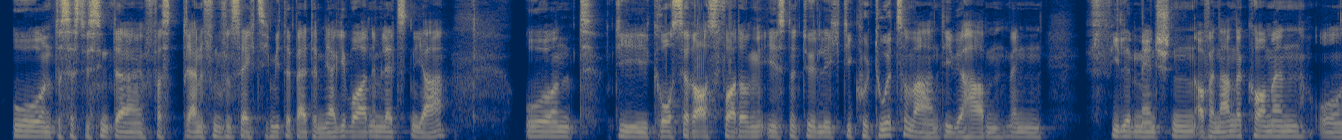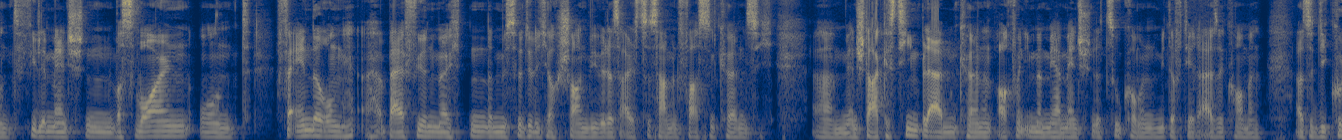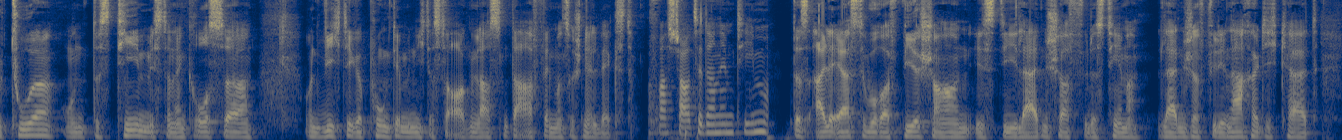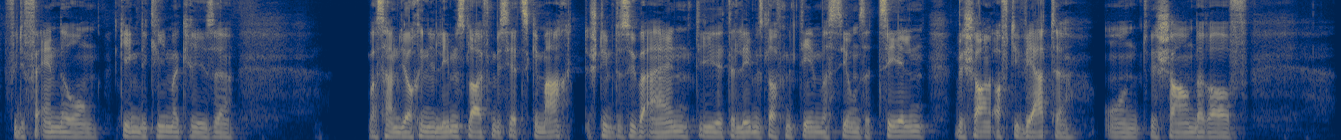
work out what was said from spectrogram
Und das heißt, wir sind da fast 365 Mitarbeiter mehr geworden im letzten Jahr. Und die große Herausforderung ist natürlich, die Kultur zu wahren, die wir haben. Wenn viele Menschen aufeinander kommen und viele Menschen was wollen und Veränderung herbeiführen möchten, dann müssen wir natürlich auch schauen, wie wir das alles zusammenfassen können, sich ähm, ein starkes Team bleiben können, auch wenn immer mehr Menschen dazukommen und mit auf die Reise kommen. Also die Kultur und das Team ist dann ein großer und wichtiger Punkt, den man nicht aus den Augen lassen darf, wenn man so schnell wächst. Was schaut ihr dann im Team? Das allererste, worauf wir schauen, ist die Leidenschaft für das Thema. Leidenschaft für die Nachhaltigkeit, für die Veränderung, gegen die Klimakrise, was haben die auch in den Lebensläufen bis jetzt gemacht? Stimmt es überein, die, der Lebenslauf mit dem, was sie uns erzählen? Wir schauen auf die Werte und wir schauen darauf,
